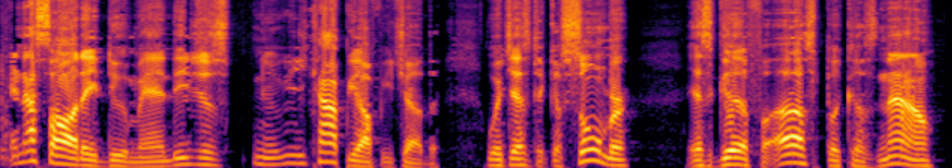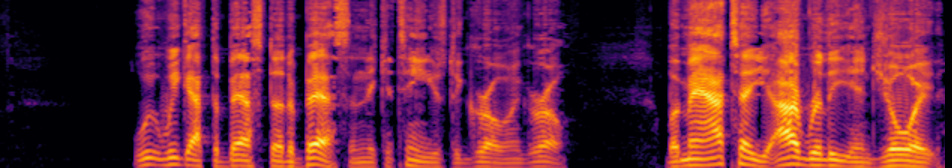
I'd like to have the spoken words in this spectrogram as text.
And that's all they do, man. They just you know you copy off each other, which as the consumer is good for us because now we, we got the best of the best and it continues to grow and grow. But man, I tell you, I really enjoyed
